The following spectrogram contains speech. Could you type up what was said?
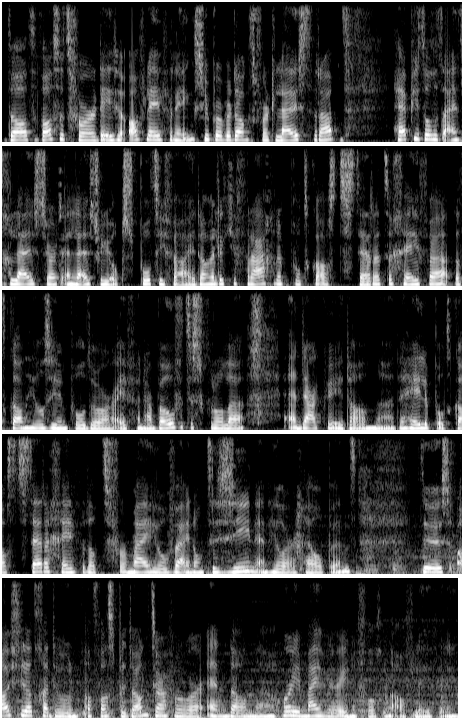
Dat was het voor deze aflevering. Super bedankt voor het luisteren. Heb je tot het eind geluisterd en luister je op Spotify, dan wil ik je vragen de podcast sterren te geven. Dat kan heel simpel door even naar boven te scrollen. En daar kun je dan eh, de hele podcast sterren geven. Dat is voor mij heel fijn om te zien en heel erg helpend. Dus als je dat gaat doen, alvast bedankt daarvoor. En dan eh, hoor je mij weer in de volgende aflevering.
